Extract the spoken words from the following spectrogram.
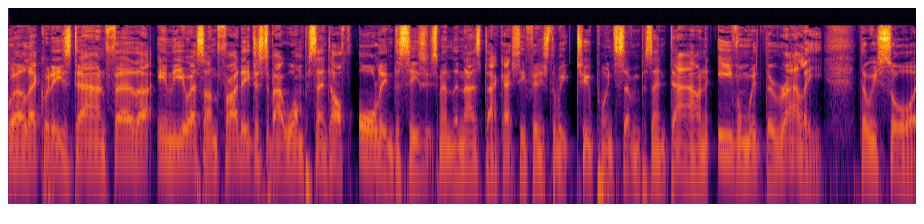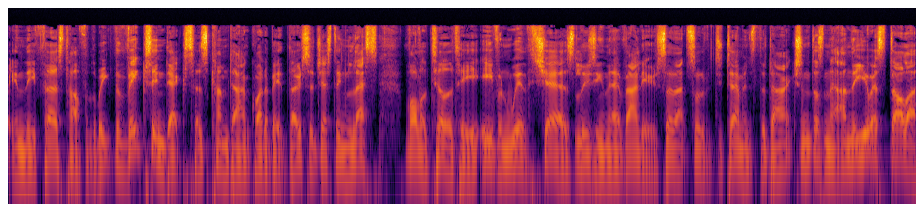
Well, equities down further in the US on Friday, just about 1% off all indices, which meant the Nasdaq actually finished the week 2.7% down, even with the rally that we saw in the first half of the week. The VIX index has come down quite a bit, though, suggesting less volatility, even with shares losing their value. So that sort of determines the direction, doesn't it? And the US dollar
